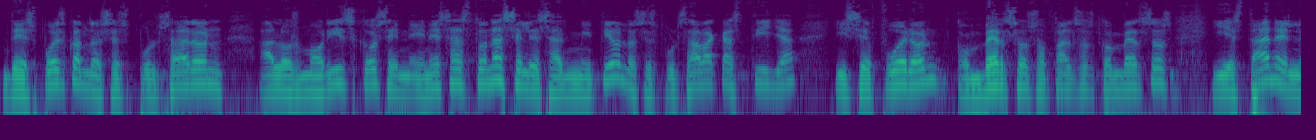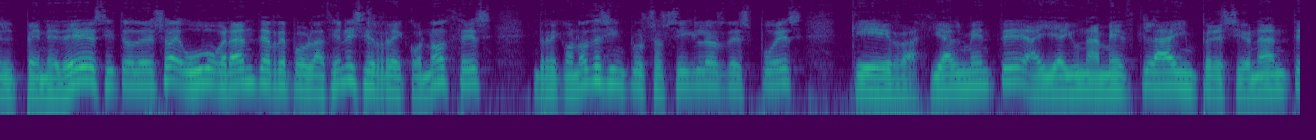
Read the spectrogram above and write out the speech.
después cuando se expulsaron a los moriscos, en, en esas zonas se les admitió, los expulsaba Castilla y se fueron conversos o falsos conversos y están en el Penedés y todo eso. Hubo grandes repoblaciones y reconoces, reconoces incluso siglos después que racialmente ahí hay una mezcla impresionante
